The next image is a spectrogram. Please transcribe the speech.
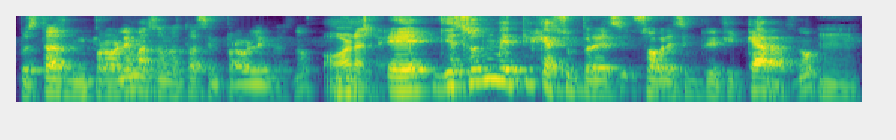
pues estás en problemas o no estás en problemas, ¿no? Órale. Eh, y son métricas super, sobresimplificadas, ¿no? Mm.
